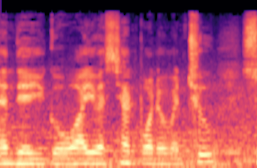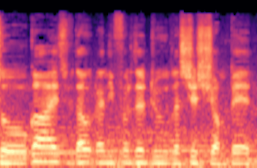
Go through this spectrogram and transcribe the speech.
and there you go iOS 10.0.2 so guys without any further ado let's just jump in.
